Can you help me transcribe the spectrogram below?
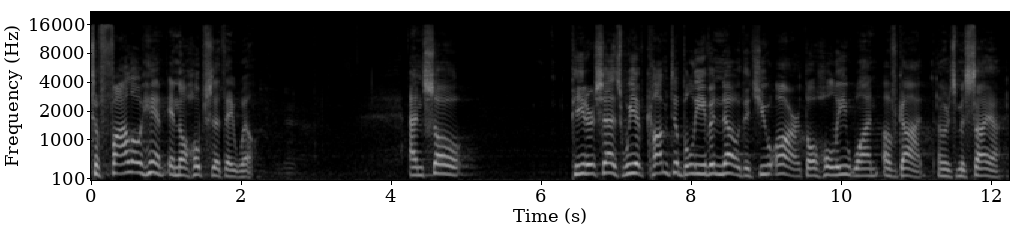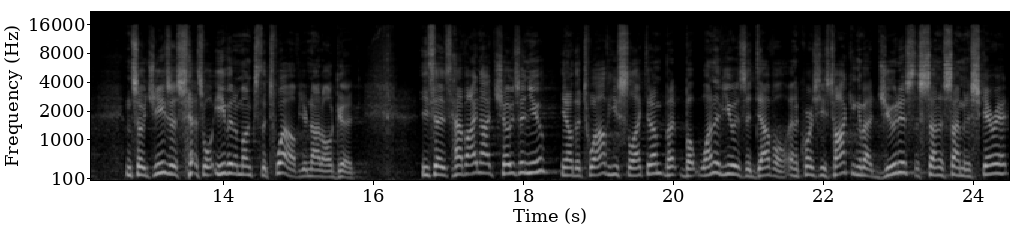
to follow him in the hopes that they will. And so Peter says, We have come to believe and know that you are the Holy One of God. In other words, Messiah. And so Jesus says, Well, even amongst the 12, you're not all good. He says, Have I not chosen you? You know, the 12, he selected them, but, but one of you is a devil. And of course, he's talking about Judas, the son of Simon Iscariot,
